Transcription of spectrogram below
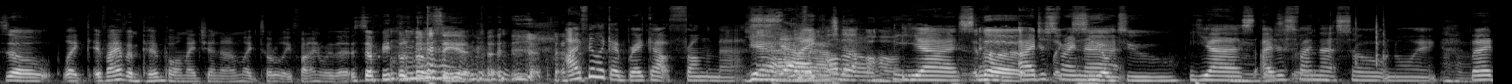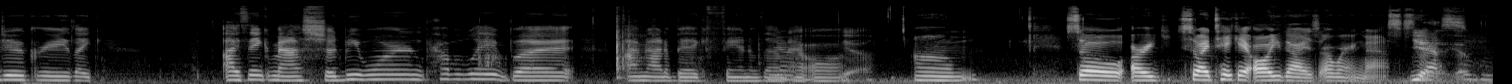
so, like, if I have a pimple on my chin, I'm like totally fine with it. So people don't see it. I feel like I break out from the mask. Yeah, yeah. like uh-huh. yes. The, I just like, find that CO2. Yes, mm, I just find that so annoying. Mm-hmm. But I do agree. Like, I think masks should be worn probably, but I'm not a big fan of them yeah. at all. Yeah. Um. So are so I take it all you guys are wearing masks. Yes. Yeah. Mm-hmm.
